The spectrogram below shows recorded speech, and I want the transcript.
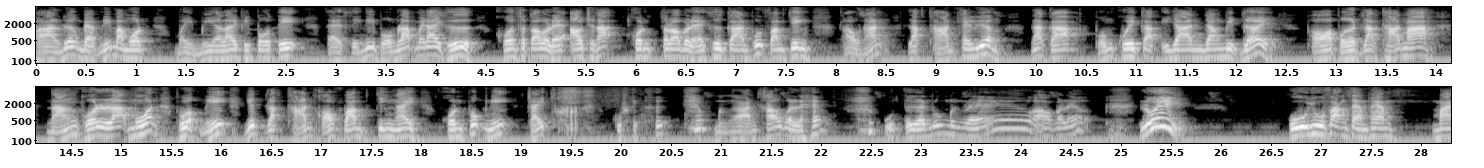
ผ่านเรื่องแบบนี้มาหมด ไม่มีอะไรผิดปกติ แต่สิ่งที่ผมรับไม่ได้คือ คนสตรอเบอร์แหลเอาชนะ คนสตรอเบอร์แหลคือการพูดความจริง เท่านั้นหลักฐานแค่เรื่องหน้ากากผมคุยกับอียานยังบิดเลย พอเปิดหลักฐานมาหนังคนละม้วน พวกนี้ยึดหลักฐานของความจริงไง คนพวกนี้ใช้ กูมึงงานเข้ากันแล้ว กูเตือนพวกมึงแล้ว เอากันแล้ว ลุย กูอยู่ฝั่งแซมแพมมา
